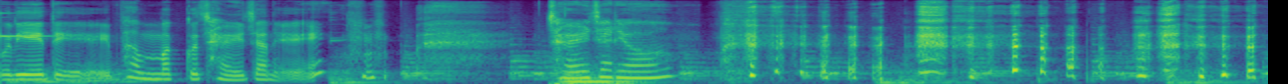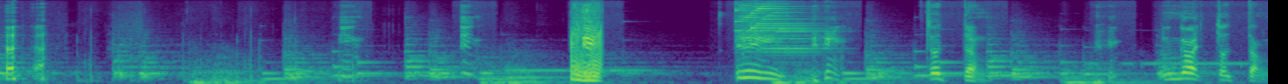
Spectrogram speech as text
우리 애들 밥 먹고 잘 자네. 잘 자렴. 쩌땅. 응가 쩌땅.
